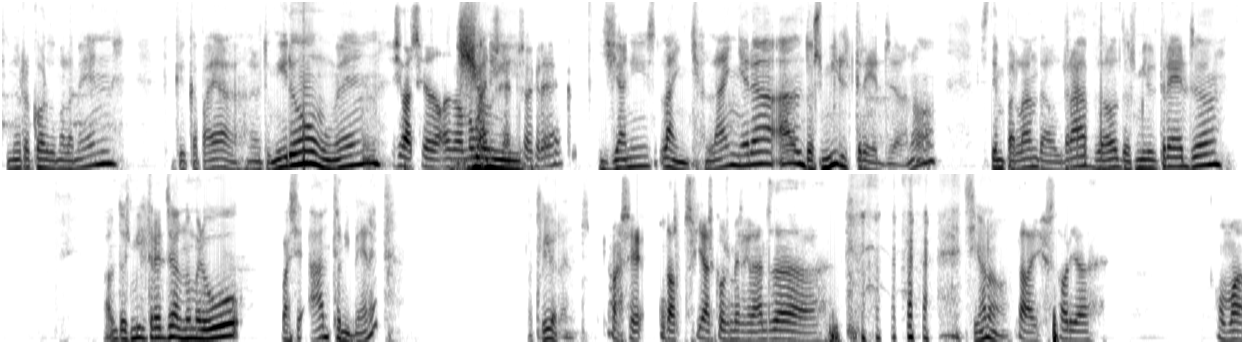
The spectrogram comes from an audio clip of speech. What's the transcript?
si no recordo malament. Que cap allà, ara t'ho miro, un moment. Això va ser el número Gianni. 16, crec. Janis, l'any. L'any era el 2013, no? Estem parlant del draft del 2013. El 2013 el número 1 va ser Anthony Bennett, a Cleveland. Va ser un dels fiascos més grans de, Sí o no? de la història. Home,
